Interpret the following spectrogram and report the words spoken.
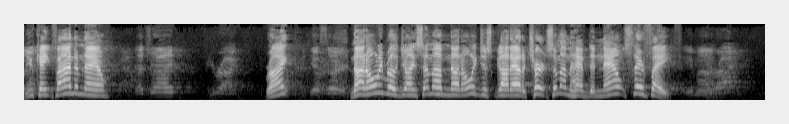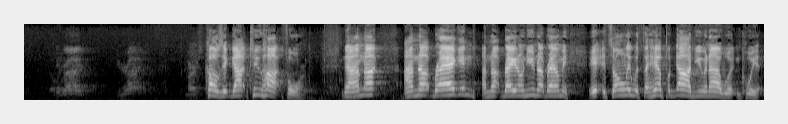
you can't find them now. That's right. You're right. Right? Yes, sir. Not only, Brother John, some of them not only just got out of church, some of them have denounced their faith. You're right. You're right. You're. Because it got too hot for them. Now, I'm not, I'm not bragging. I'm not bragging on you, I'm not bragging on me. It, it's only with the help of God you and I wouldn't quit.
